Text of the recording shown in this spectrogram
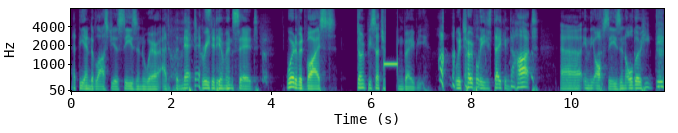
at the end of last year's season, where at the net greeted him and said, "Word of advice: don't be such a fing baby," which hopefully he's taken to heart. Uh, in the off season, although he did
